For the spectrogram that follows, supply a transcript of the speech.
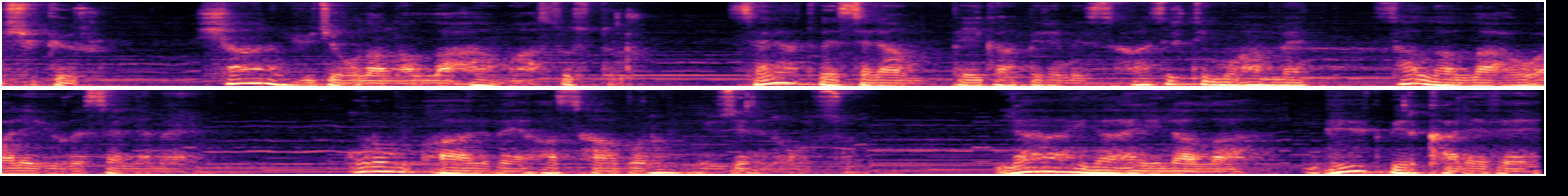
ve şükür şanı yüce olan Allah'a mahsustur. Selat ve selam Peygamberimiz Hazreti Muhammed sallallahu aleyhi ve selleme, onun âl ve ashabının üzerine olsun. La ilahe illallah büyük bir kale ve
